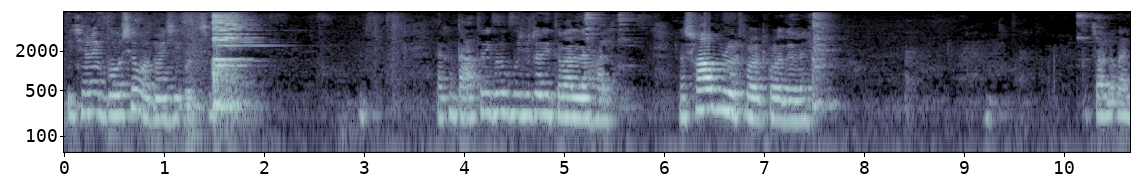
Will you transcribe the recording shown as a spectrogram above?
পিছনে বসে বদমাইশি করছে। এখন তাড়াতাড়ি করে পুজোটা দিতে পারলে হয়। সব উলট পালট করে দেবে। চলো কাজ।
